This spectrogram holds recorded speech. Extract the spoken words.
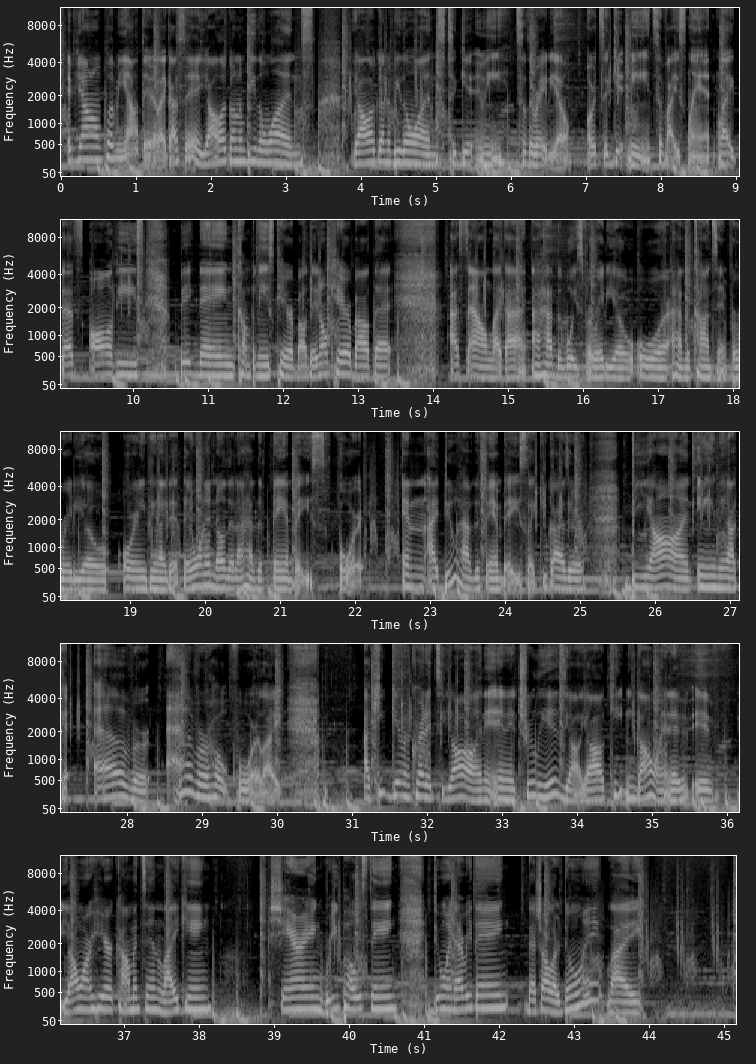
If y'all don't put me out there, like I said, y'all are gonna be the ones y'all are gonna be the ones to get me to the radio or to get me to Viceland. Like that's all these big name companies care about. They don't care about that I sound like I, I have the voice for radio or I have the content for radio or anything like that. They want to know that I have the fan base for it. And I do have the fan base. Like, you guys are beyond anything I could ever, ever hope for. Like, I keep giving credit to y'all, and it, and it truly is y'all. Y'all keep me going. If, if y'all weren't here commenting, liking, sharing, reposting, doing everything that y'all are doing, like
